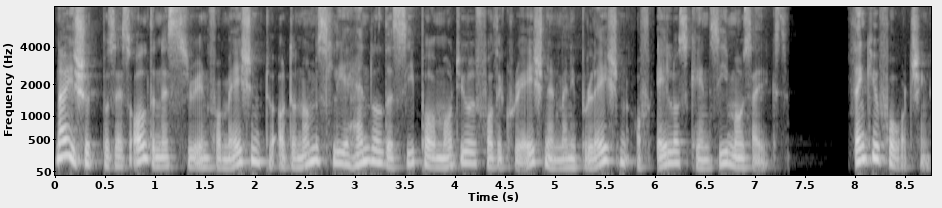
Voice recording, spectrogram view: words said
Now you should possess all the necessary information to autonomously handle the SEPAL module for the creation and manipulation of ALOS K&C mosaics. Thank you for watching.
